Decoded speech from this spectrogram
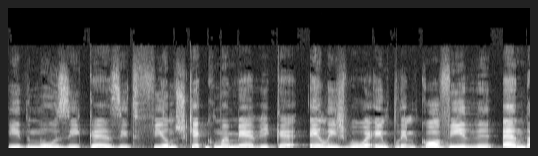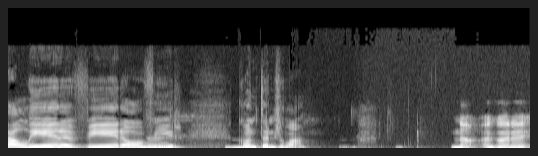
e de músicas e de filmes. O que é que uma médica em Lisboa, em pleno Covid, anda a ler, a ver, a ouvir? Conta-nos lá. Não, agora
